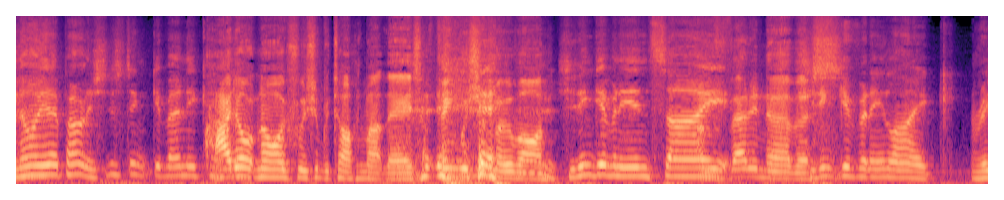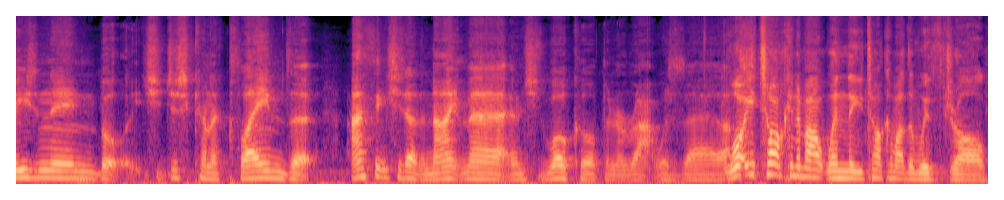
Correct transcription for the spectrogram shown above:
no, yeah. Apparently, she just didn't give any. I don't know if we should be talking about this. I think we should move on. she didn't give any insight. I'm very nervous. She didn't give any like reasoning, but she just kind of claimed that. I think she'd had a nightmare and she'd woke up and a rat was there. That's- What are you talking about when you talk about the withdrawal?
